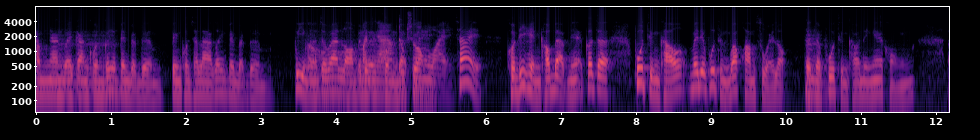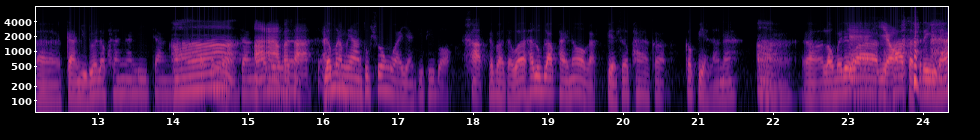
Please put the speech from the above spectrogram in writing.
ทำงานอืมวัยกลางคนก็ยังเป็นแบบเดิม เป็นคนชราก็ยังเป็นแบบเดิม ผู้หญิงคนนั้นจะแวดล้อมไปด้วยมันงามคนแบทุบกช่วงไหนวัยใช่ คนที่เห็นเขาแบบเนี้ยก็จะพูดถึงเขาไม่ได้พูดถึงว่าความสวยหรอก แต่อืมจะพูดถึงเขาในแง่ของเอ่อการอยู่ด้วยแล้วพลังงานดีจังอ่าเขาสงบจังอ่าเขอ่าภาษา แล้วมันงามทุกช่วงวัยอย่างที่พี่บอกครับใช่ป่ะแต่ว่าถ้ารูปลักษณ์ภายนอกอะเปลี่ยนเสื้อผ้าก็ก็เปลี่ยนแล้วนะอ่าอ่า เราไม่ได้ว่าแก่เหี่สุยวภาพสตรีนะ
